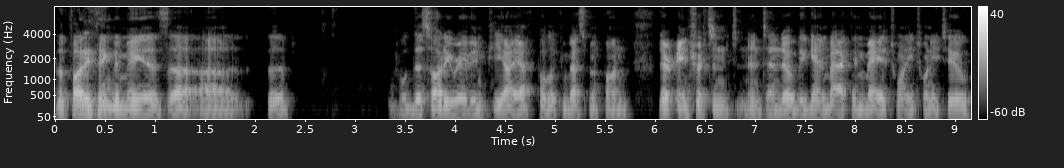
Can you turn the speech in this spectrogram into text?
the funny thing to me is uh, uh, the the Saudi Arabian PIF Public Investment Fund. Their interest in Nintendo began back in May of 2022.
